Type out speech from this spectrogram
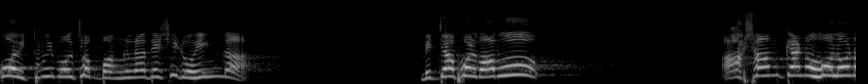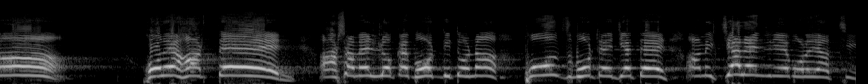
কই, তুমি বলছো বাংলাদেশি রোহিঙ্গা। মির্জাফর বাবু, আসাম কেন হলো না? হলে হারতেন। আসামের লোকে ভোট দিত না ফলস ভোটে যেতেন। আমি চ্যালেঞ্জ নিয়ে বলে যাচ্ছি।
